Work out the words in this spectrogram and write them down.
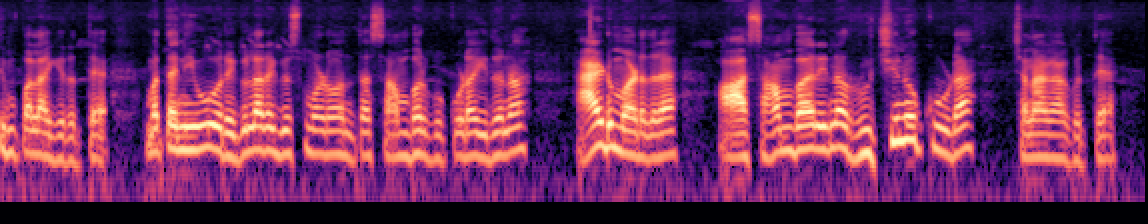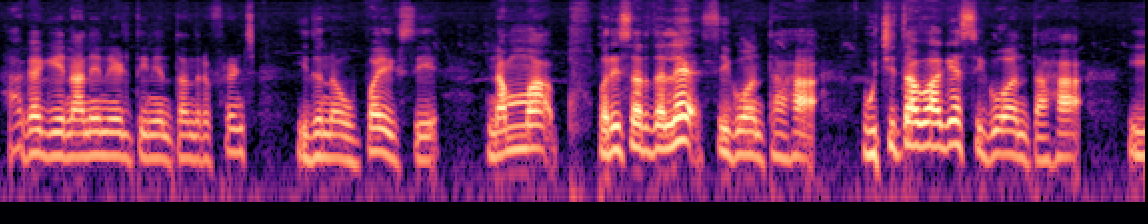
ಸಿಂಪಲ್ ಆಗಿರುತ್ತೆ. ಮತ್ತು ನೀವು ರೆಗ್ಯುಲರಾಗಿ ಯೂಸ್ ಮಾಡುವಂಥ ಸಾಂಬಾರ್ಗೂ ಕೂಡ ಇದನ್ನು ಆ್ಯಡ್ ಮಾಡಿದ್ರೆ ಆ ಸಾಂಬಾರಿನ ರುಚಿನೂ ಕೂಡ ಚೆನ್ನಾಗಾಗುತ್ತೆ. ಹಾಗಾಗಿ ನಾನೇನು ಹೇಳ್ತೀನಿ ಅಂತಂದರೆ ಫ್ರೆಂಡ್ಸ್, ಇದನ್ನು ಉಪಯೋಗಿಸಿ ನಮ್ಮ ಪರಿಸರದಲ್ಲೇ ಸಿಗುವಂತಹ, ಉಚಿತವಾಗೇ ಸಿಗುವಂತಹ ಈ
